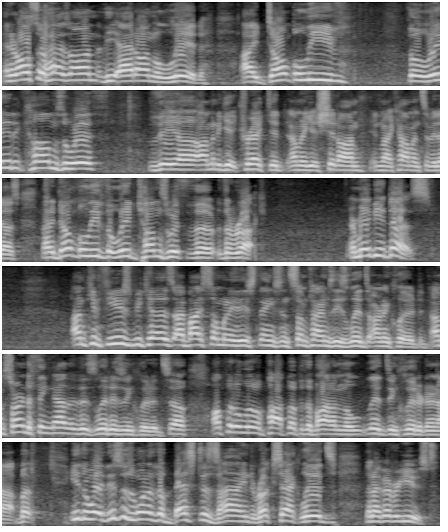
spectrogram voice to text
And it also has on the add-on lid. I don't believe the lid comes with the, uh, I'm going to get corrected. I'm going to get shit on in my comments if it does. But I don't believe the lid comes with the, the ruck. Or maybe it does. I'm confused because I buy so many of these things and sometimes these lids aren't included. I'm starting to think now that this lid is included. So I'll put a little pop up at the bottom, the lid's included or not. But either way, this is one of the best designed rucksack lids that I've ever used.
